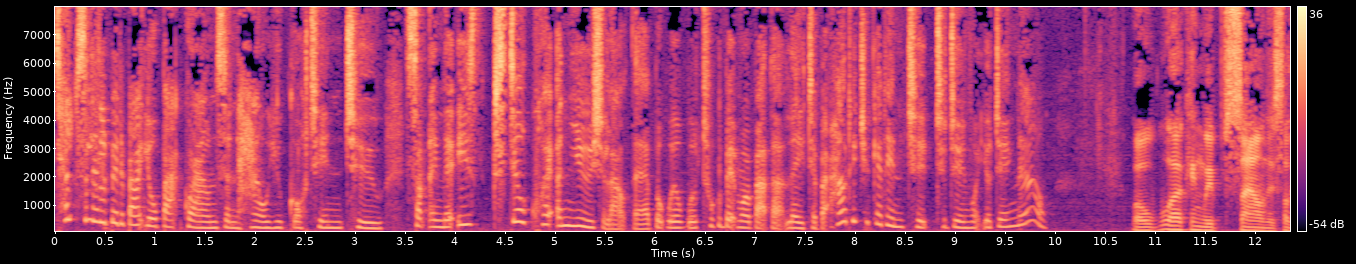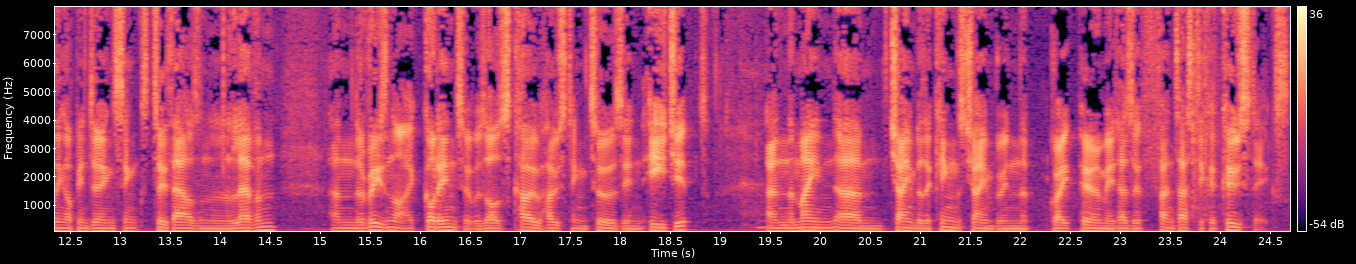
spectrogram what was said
Tell us a little bit about your backgrounds and how you got into something that is still quite unusual out there, but we'll, we'll talk a bit more about that later. But how did you get into to doing what you're doing now? Well, working with sound is something I've been doing since 2011. And the reason I got into it was I was co hosting tours in Egypt. And the main um, chamber, the King's Chamber in the Great Pyramid, has a fantastic acoustics.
